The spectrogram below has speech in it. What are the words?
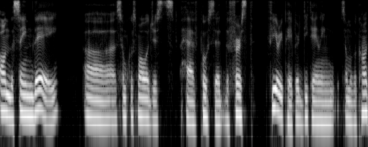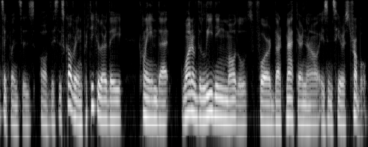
on the same day, uh, some cosmologists have posted the first theory paper detailing some of the consequences of this discovery. In particular, they claim that one of the leading models for dark matter now is in serious trouble.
